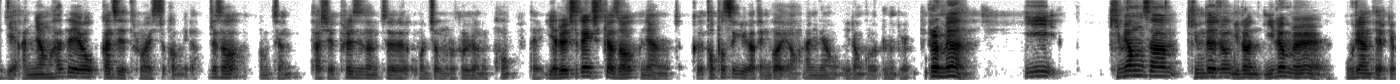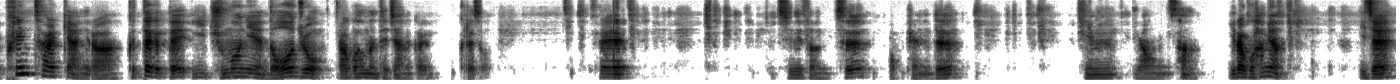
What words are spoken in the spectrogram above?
여기 안녕하세요까지 들어와 있을 겁니다. 그래서 아무튼 다시 president 원점으로 돌려놓고 네, 얘를 실행시켜서 그냥 그 덮어쓰기가 된 거예요. 안녕 이런 거 넣은 게. 그러면 이 김영삼, 김대중 이런 이름을 우리한테 이렇게 프린트할 게 아니라 그때그때 이 주머니에 넣어줘 라고 하면 되지 않을까요? 그래서 president append 김영삼이라고 하면 이제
